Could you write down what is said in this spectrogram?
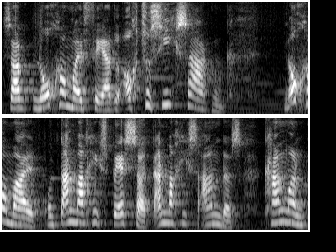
sagen, noch einmal Pferdl, auch zu sich sagen, noch einmal und dann mache ich es besser, dann mache ich es anders. Kann man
